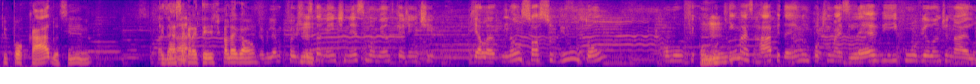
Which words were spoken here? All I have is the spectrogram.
pipocado, assim, né? Que dá essa característica legal. Eu me lembro que foi justamente nesse momento que a gente. que ela não só subiu um tom, como ficou um Uhum. pouquinho mais rápida ainda, um pouquinho mais leve e com o violão de nylon.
